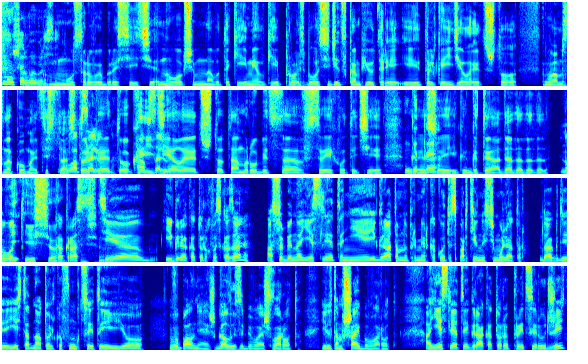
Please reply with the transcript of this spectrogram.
Мусор выбросить. Мусор выбросить. Ну, в общем, на вот такие мелкие просьбы. Вот сидит в компьютере и только и делает, что вам знакома эта ситуация. Ну, только абсолютно. только и Абсолютно. делает, что там рубится в своих вот эти... э, GTA. Свои GTA, да-да-да. Ну вот и, все. как раз те игры, о которых вы сказали, особенно если это не игра, там, например, какой-то спортивный симулятор, да, где есть одна только функция, и ты ее выполняешь, голы забиваешь в ворота, или там шайбы в ворот. А если это игра, которая проецирует жизнь,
